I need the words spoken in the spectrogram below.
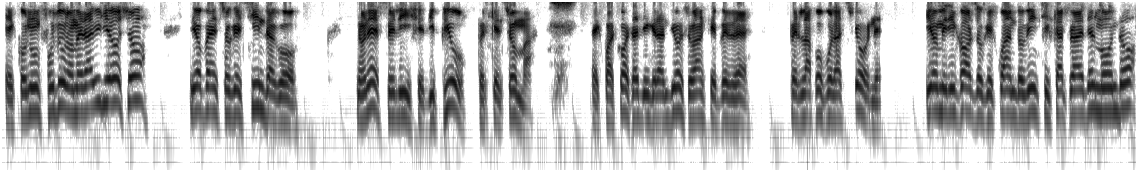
e con un futuro meraviglioso, io penso che il sindaco non è felice di più perché insomma è qualcosa di grandioso anche per, per la popolazione. Io mi ricordo che quando vinsi il campionato del mondo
